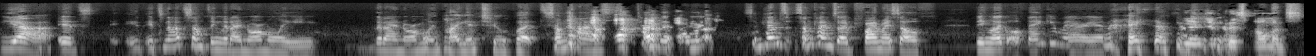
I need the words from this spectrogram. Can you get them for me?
Yeah it's it's not something that i normally that i normally buy into but sometimes sometimes, sometimes sometimes i find myself being like oh thank you marion. Right? serendipitous moments.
